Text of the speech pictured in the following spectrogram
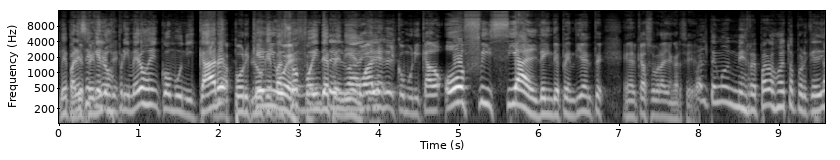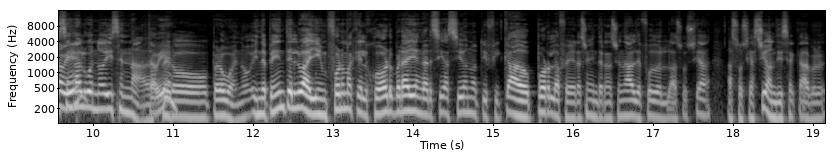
Me parece que los primeros en comunicar Ya, ¿por qué lo que digo pasó esto? fue Independiente. ¿Cuál es el comunicado oficial de Independiente en el caso de Brian García? Igual tengo mis reparos con esto porque Está dicen bien. algo y no dicen nada. Está bien. Pero, pero bueno, Independiente del Valle informa que el jugador Brian García ha sido notificado por la Federación Internacional de Fútbol Asocia- Asociación, dice acá, pero,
